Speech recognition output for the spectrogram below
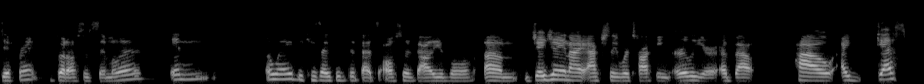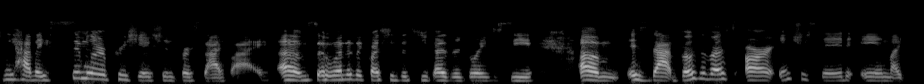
different but also similar in away because I think that that's also valuable. Um, JJ and I actually were talking earlier about how I guess we have a similar appreciation for sci-fi. Um, so one of the questions that you guys are going to see um, is that both of us are interested in like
